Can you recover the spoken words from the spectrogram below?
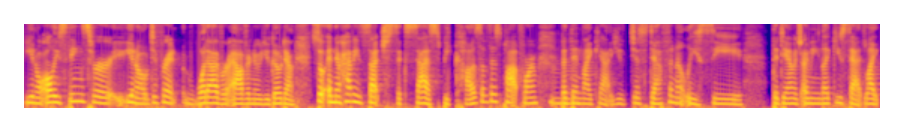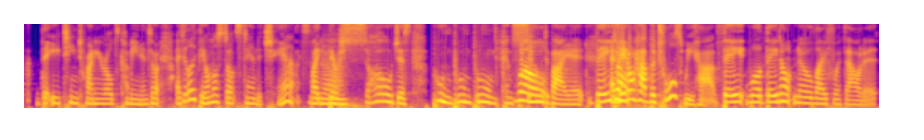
you know all these things for you know different whatever avenue you go down. So and they're having such success because of this platform but mm-hmm. then like yeah you just definitely see the damage. I mean like you said like the 18 20 year olds coming into it i feel like they almost don't stand a chance. Like they're so just boom boom boom consumed Well, by it. they and they don't- don't have the tools we have. They well, they don't know life without it.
